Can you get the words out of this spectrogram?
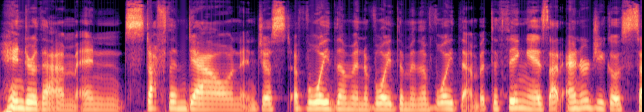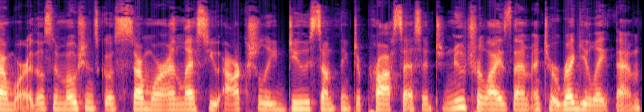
hinder them and stuff them down and just avoid them and avoid them and avoid them. But the thing is that energy goes somewhere. Those emotions go somewhere unless you actually do something to process and to neutralize them and to regulate them.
